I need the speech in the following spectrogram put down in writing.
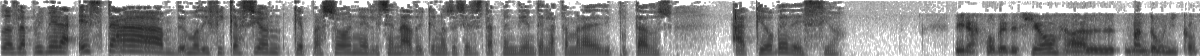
La primera, esta modificación que pasó en el Senado y que nos decías está pendiente en la Cámara de Diputados, ¿a qué obedeció? Mira, obedeció al mando único.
